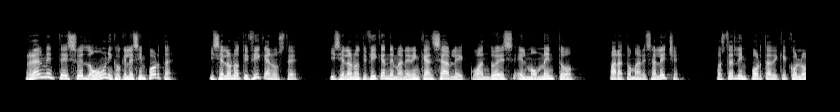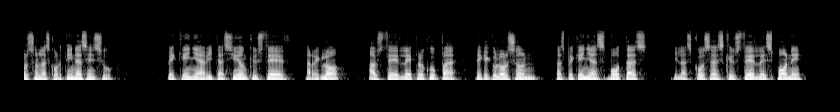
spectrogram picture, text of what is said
realmente eso es lo único que les importa. Y se lo notifican a usted. Y se lo notifican de manera incansable cuando es el momento para tomar esa leche. ¿A usted le importa de qué color son las cortinas en su pequeña habitación que usted arregló? ¿A usted le preocupa de qué color son las pequeñas botas y las cosas que usted les pone?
